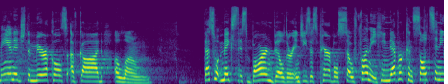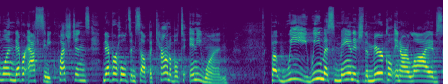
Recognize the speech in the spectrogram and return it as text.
manage the miracles of God alone. That's what makes this barn builder in Jesus' parable so funny. He never consults anyone, never asks any questions, never holds himself accountable to anyone. But we, we must manage the miracle in our lives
